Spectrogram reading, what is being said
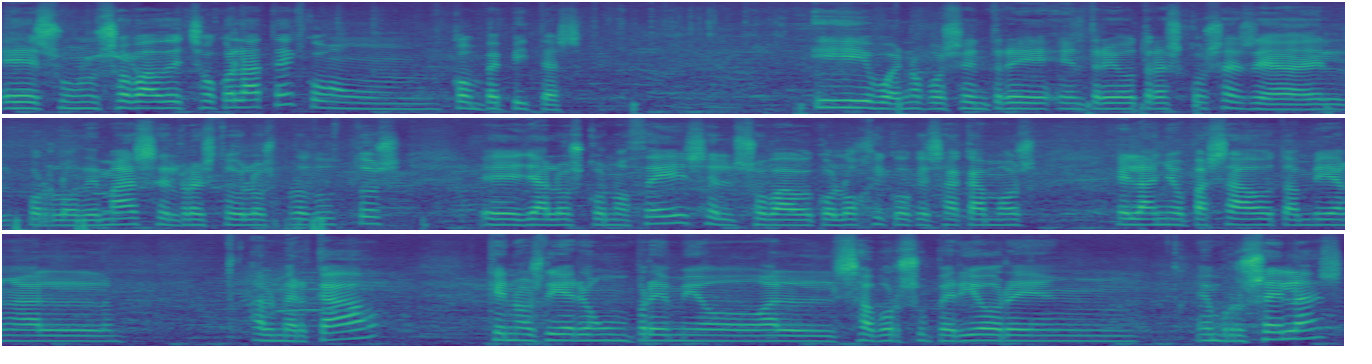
Es un sobao de chocolate con, con pepitas. Y bueno, pues entre, entre otras cosas, ya el- por lo demás, el resto de los productos eh, ya los conocéis, el sobao ecológico que sacamos el año pasado también al, al mercado, que nos dieron un premio al sabor superior en, en Bruselas.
